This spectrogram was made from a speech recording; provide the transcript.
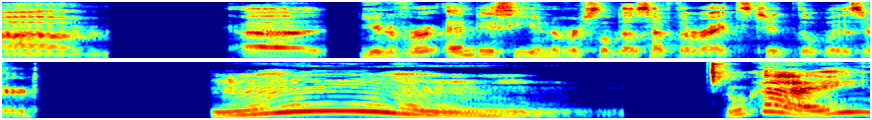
um, uh, Univer- NBC Universal does have the rights to The Wizard. Hmm. Okay.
